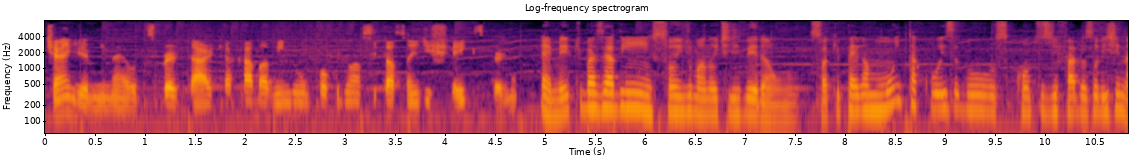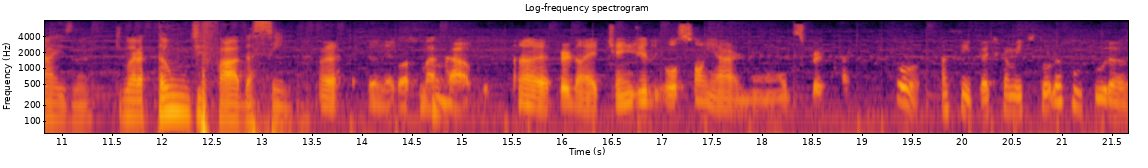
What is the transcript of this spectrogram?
Changeling, né? O despertar que acaba vindo um pouco de umas citações de Shakespeare, né? É, meio que baseado em Sonho de uma Noite de Verão. Só que pega muita coisa dos contos de fadas originais, né? Que não era tão de fada assim. É. É um negócio macabro. Ah, é, perdão, é Changeling ou Sonhar, né? É despertar. Pô, assim, praticamente toda a cultura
